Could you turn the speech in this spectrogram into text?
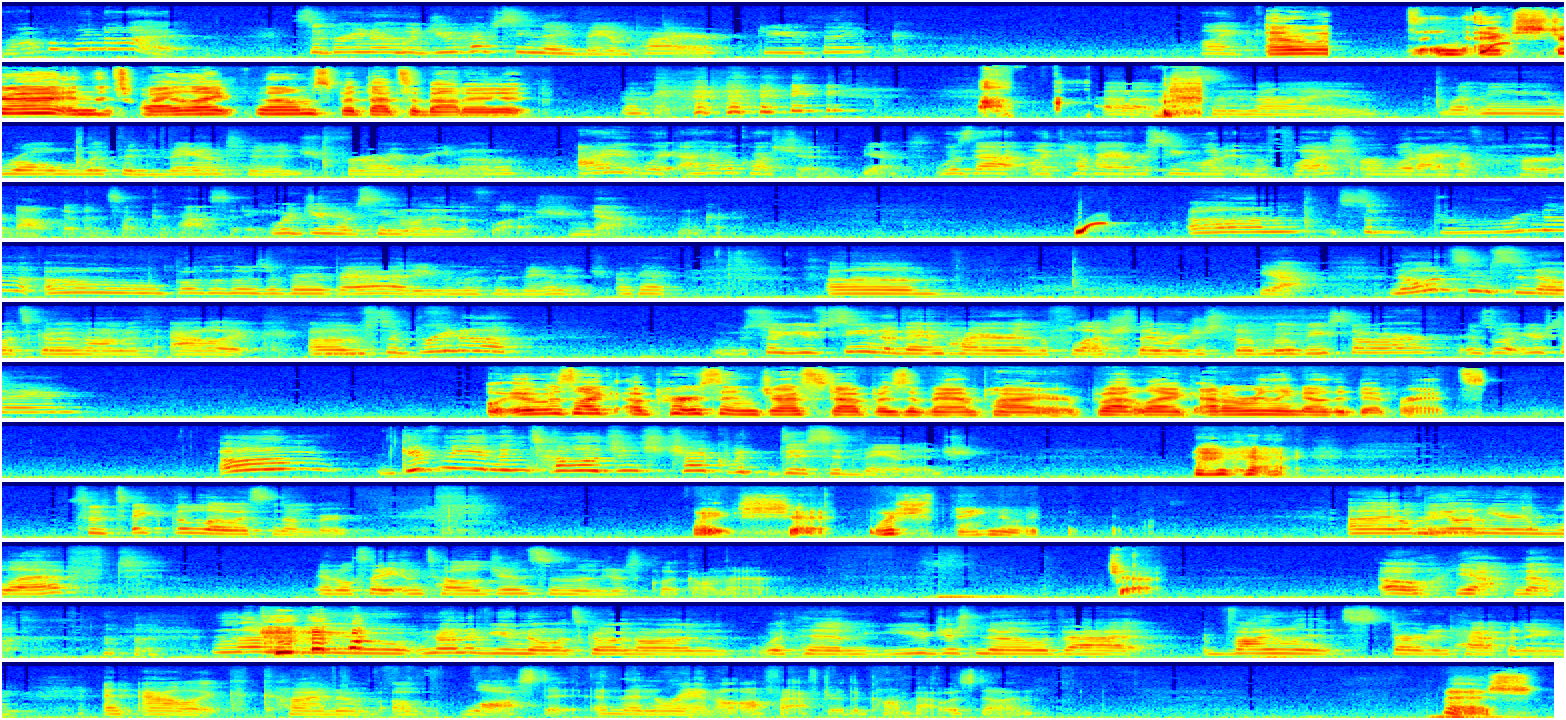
Probably not. Sabrina, would you have seen a vampire? Do you think? Like, I was an extra in the Twilight films, but that's about it. Okay. uh, that's a nine. Let me roll with advantage for Irina. I wait. I have a question. Yes. Was that like, have I ever seen one in the flesh, or would I have heard about them in some capacity? Would you have seen one in the flesh? No. Okay. Um, Sabrina. Oh, both of those are very bad, even with advantage. Okay. Um. Yeah. No one seems to know what's going on with Alec. Um, Sabrina. So you've seen a vampire in the flesh. They were just a movie star, is what you're saying? It was like a person dressed up as a vampire, but like I don't really know the difference. Um, give me an intelligence check with disadvantage. Okay. So take the lowest number. Wait, shit. Which thing do I? Uh, it'll be Hmm. on your left. It'll say intelligence, and then just click on that. Shit. Oh yeah, no. None of you, none of you know what's going on with him. You just know that violence started happening, and Alec kind of, of lost it, and then ran off after the combat was done. Fish.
